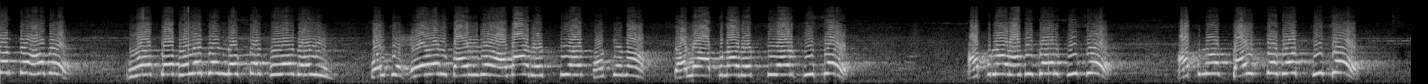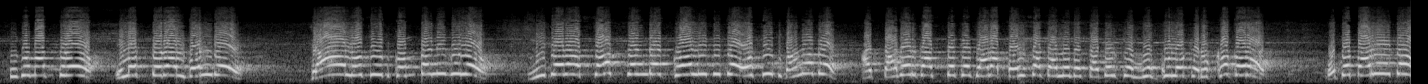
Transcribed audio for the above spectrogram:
করতে হবে ফুয়াদা বলেছেন ডক্টর ফুয়াদ আলিম বলছে এর বাইরে আমার এখতিয়ার থাকে না, তাহলে আপনার এখতিয়ার কিসে? আপনার অধিকার কিসে? আপনার দায়িত্ববোধ কিসে? শুধুমাত্র ইলেকটোরাল বন্ডে জাল ওষুধ কোম্পানিগুলো নিজেরা সাব স্ট্যান্ডার্ড কোয়ালিটিতে ওষুধ বানাবে আর তাদের কাছ থেকে যারা পয়সাটা নেবে তাদেরকে মুখগুলোকে রক্ষা করার। হতে পারে এটা?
